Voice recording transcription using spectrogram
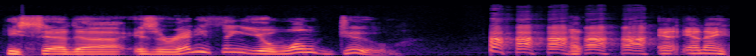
He said, uh, "Is there anything you won't do?" and, and, and I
